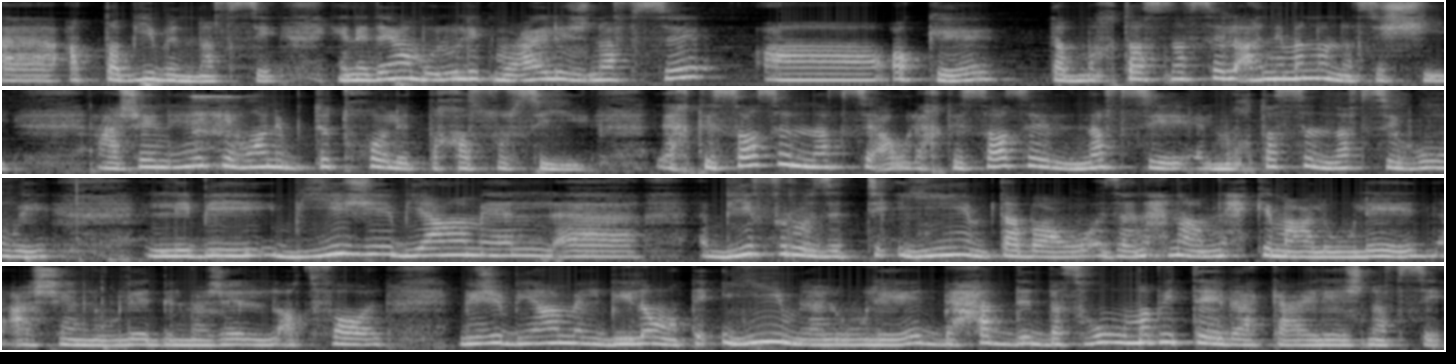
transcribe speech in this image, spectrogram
آه، الطبيب النفسي. يعني دائما بقولوا لك معالج نفسي آه okay. طب مختص نفسي لا هني منه نفس الشيء. عشان هيك هون بتدخل التخصصية. الاختصاص النفسي أو الاختصاص النفسي المختص النفسي هو اللي بي بيجي بيعمل آه بيفرز التقييم تبعه. إذا نحن عم نحكي مع الأولاد عشان الأولاد بالمجال الأطفال بيجي بيعمل bilan تقييم للأولاد بحدد بس هو ما بيتابع كعلاج نفسي.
